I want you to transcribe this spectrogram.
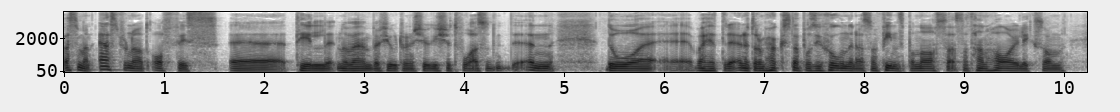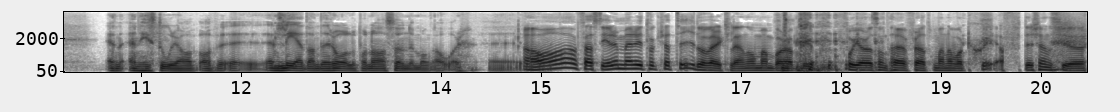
vad säger man, Astronaut Office eh, till november 14 2022. Alltså en, då, eh, vad heter det, en av de högsta positionerna som finns på NASA. Så att han har ju liksom en, en historia av, av eh, en ledande roll på NASA under många år. Eh, Ja, fast är det meritokrati då verkligen? Om man bara blir, får göra sånt här för att man har varit chef. Det känns ju...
